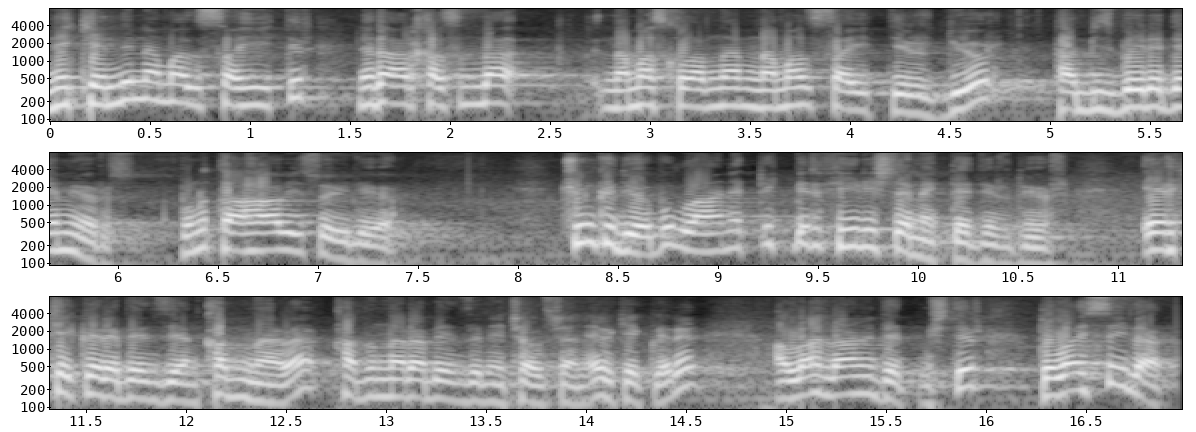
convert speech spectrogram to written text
ne kendi namazı sahihtir ne de arkasında namaz kılanlar namaz sahihtir diyor. Tabi biz böyle demiyoruz. Bunu Tahavi söylüyor. Çünkü diyor bu lanetlik bir fiil işlemektedir diyor. Erkeklere benzeyen kadınlara, kadınlara benzemeye çalışan erkeklere Allah lanet etmiştir. Dolayısıyla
